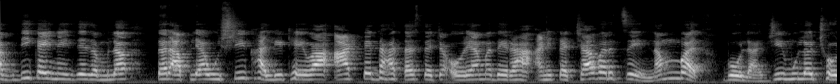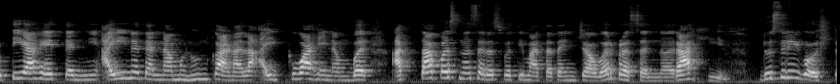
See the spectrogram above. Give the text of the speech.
अगदी काही नाही ते जमलं तर आपल्या उशी खाली ठेवा. आठ ते दहा तास त्याच्या ओऱ्यामध्ये राहा आणि त्याच्यावरचे नंबर बोला. जी मुलं छोटी आहेत त्यांनी आईनं त्यांना म्हणून कानाला ऐकवा हे नंबर. आत्तापासनं सरस्वती माता त्यांच्यावर प्रसन्न राहील. दुसरी गोष्ट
